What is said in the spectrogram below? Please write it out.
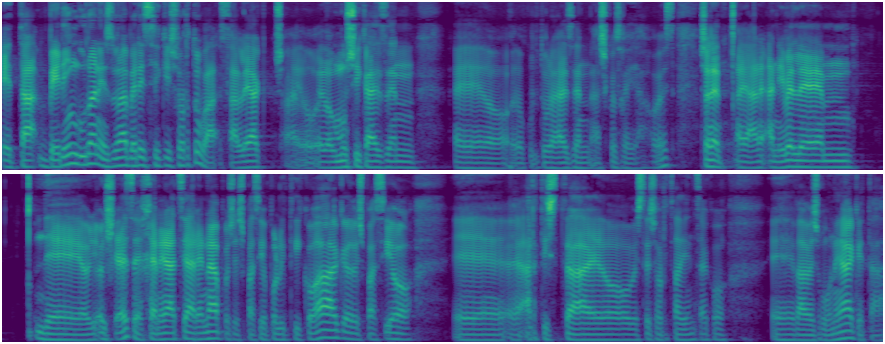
eta bere inguruan ez duna bere ziki sortu, ba, zaleak, oza, edo, edo musika ez den, edo, edo kultura ez den askoz gehiago, ez? Oso, a, a nivel de, de hori hoxe ez, generatzearena pues, espazio politikoak edo espazio eh, artista edo beste sortzaientzako eh, babesguneak eta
